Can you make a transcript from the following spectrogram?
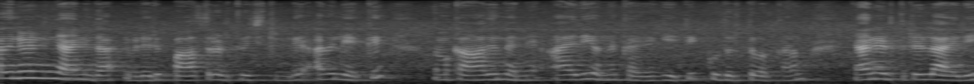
അതിനുവേണ്ടി ഞാനിതാ ഇവിടെ ഒരു പാത്രം എടുത്ത് വെച്ചിട്ടുണ്ട്. അതിലേക്ക് നമുക്ക് ആദ്യം തന്നെ അരി ഒന്ന് കഴുകിയിട്ട് കുതിർത്ത് വെക്കണം. ഞാൻ എടുത്തിട്ടുള്ള അരി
